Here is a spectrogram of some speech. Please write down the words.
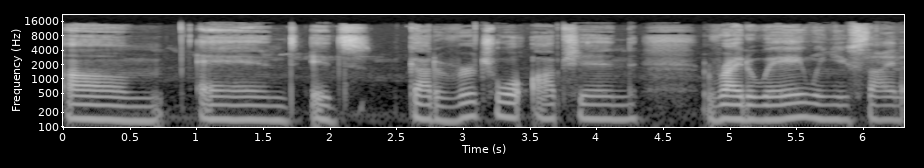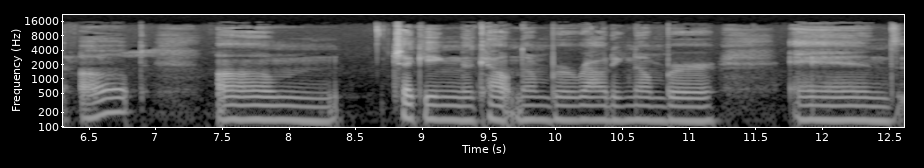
um, and it's got a virtual option right away when you sign up. Um, checking account number, routing number, and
